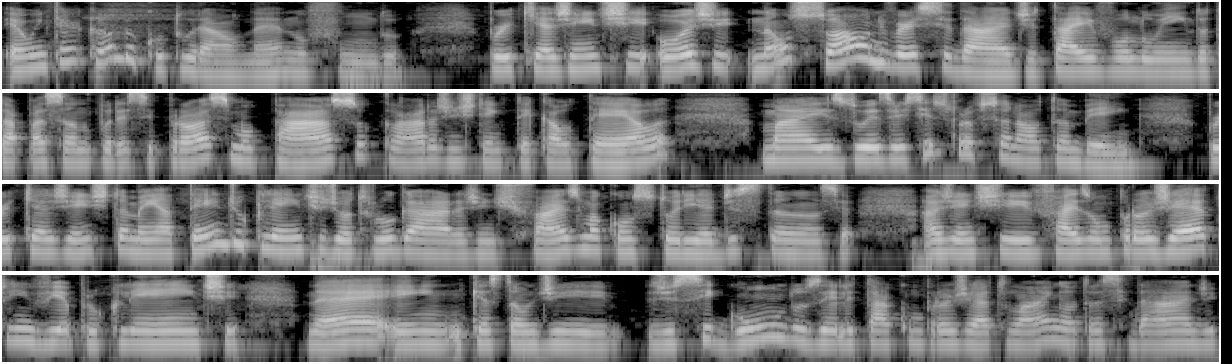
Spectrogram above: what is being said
é o intercâmbio cultural, né, no fundo. Porque a gente, hoje, não só a universidade está evoluindo, está passando por esse próximo passo, claro, a gente tem que ter cautela, mas o exercício profissional também. Porque a gente também atende o cliente de outro lugar, a gente faz uma consultoria à distância, a gente faz um projeto e envia para o cliente, né, em questão de, de segundos, ele está com um projeto lá em outra cidade.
